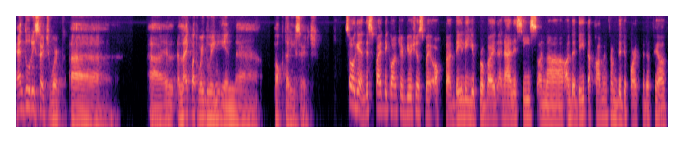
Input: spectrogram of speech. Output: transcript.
and do research work, uh, uh, like what we're doing in uh, Octa Research. So again, despite the contributions by Octa, daily you provide analyses on on the data coming from the Department of Health,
